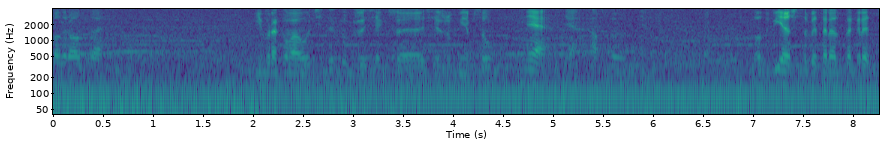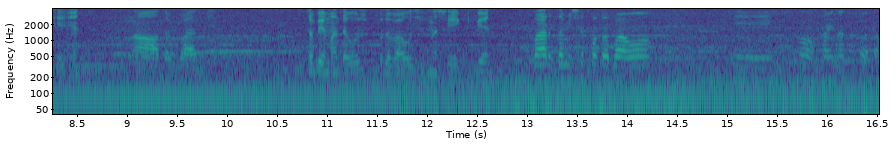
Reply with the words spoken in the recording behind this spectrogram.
po drodze. Nie brakowało Ci tylko Grzesiek, że się żółk nie psuł? Nie, nie, absolutnie. Odbijasz sobie teraz za Grecję, nie? No, dokładnie. Tobie Mateusz podobało się w naszej ekipie? Bardzo mi się podobało o, fajna Skoda.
